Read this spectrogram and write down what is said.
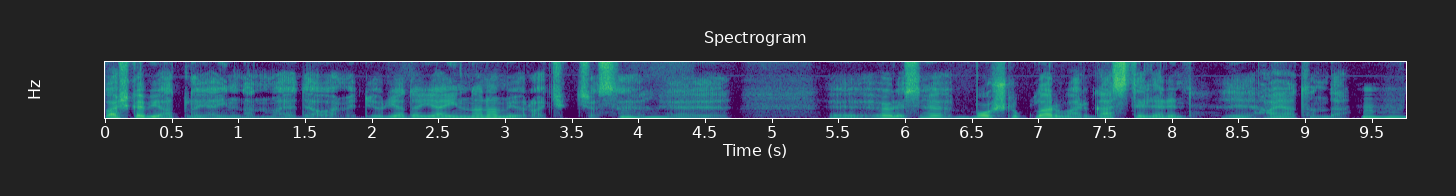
başka bir adla yayınlanmaya devam ediyor ya da yayınlanamıyor açıkçası. Ee, e, öylesine boşluklar var gazetelerin e, hayatında. Hı hı.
